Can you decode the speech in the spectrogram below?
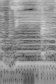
注定。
